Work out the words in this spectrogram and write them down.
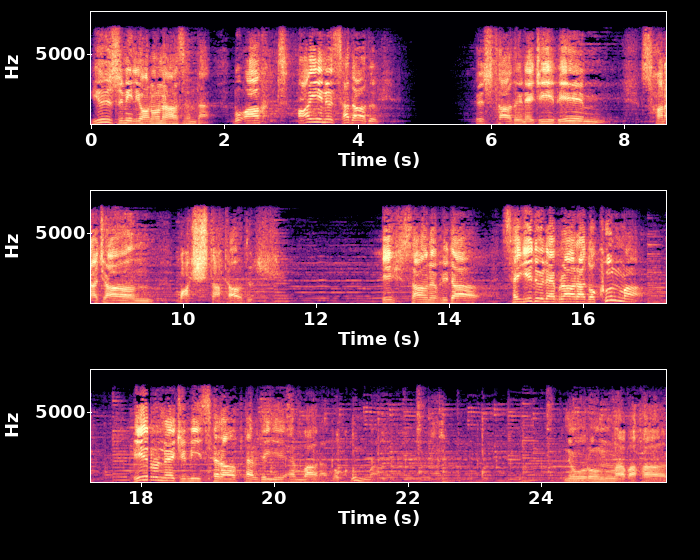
Yüz milyonun ağzında bu ahd aynı sadadır. Üstadı Necibim sana can baştatadır. İhsan-ı hüda seyyidül ebrara dokunma. Bir necmi sera perdeyi envara dokunma. Nurunla bahar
